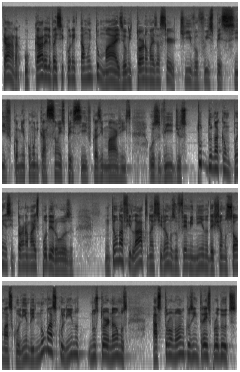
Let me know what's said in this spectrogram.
Cara, o cara ele vai se conectar muito mais. Eu me torno mais assertivo, eu fui específico, a minha comunicação é específica, as imagens, os vídeos, tudo na campanha se torna mais poderoso. Então na Filato nós tiramos o feminino, deixamos só o masculino e no masculino nos tornamos astronômicos em três produtos.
